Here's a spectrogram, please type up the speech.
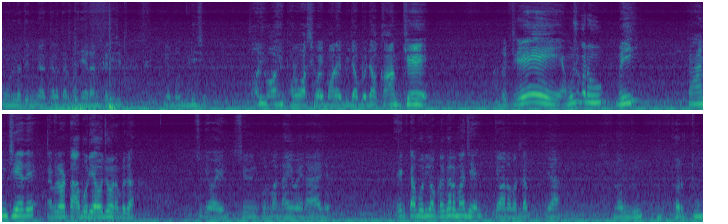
ઉન્નતિને મેં અત્યારે અત્યારમાં હેરાન કરી છે. એટલે બગડી છે. તારી વાહે ફરવા સિવાય મારે બીજા બધા કામ છે. અરે છે હું શું કરું? ભાઈ, કામ છે તે. અને પેલા ટાબુરિયાઓ જો ને બધા. શું કહેવાય સ્વિમિંગ પુલમાં નાહી વહીને આવ્યા છે. એક ટાબુરિયો આપણે ઘરમાં છે, કહેવાનો મતલબ, ત્યાં નવરું ફરતું,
